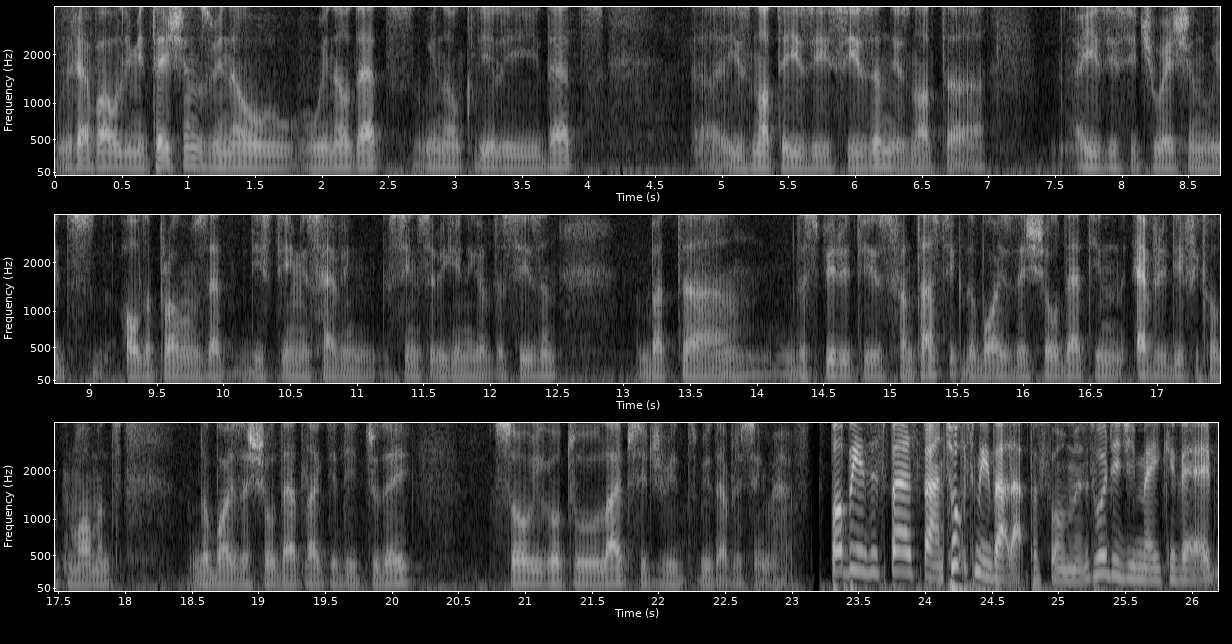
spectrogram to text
we have our limitations. We know we know that. We know clearly that uh, it's not an easy season. It's not an easy situation with all the problems that this team is having since the beginning of the season. But uh, the spirit is fantastic. The boys they show that in every difficult moment. The boys they show that like they did today. So we go to Leipzig with, with everything we have. Bobby, as a Spurs fan, talk to me about that performance. What did you make of it?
